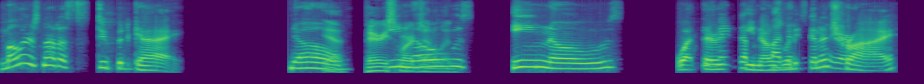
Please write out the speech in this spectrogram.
Mueller's not a stupid guy. No. yeah, very he smart knows gentleman. He knows what He's there made he knows what he's going to try.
